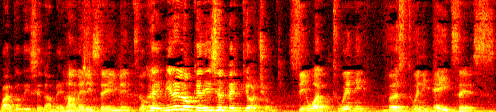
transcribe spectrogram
¿Cuántos dicen amén? How many say amen to Ok, that? mire lo que dice el 28. See what 20, verse 28 says.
